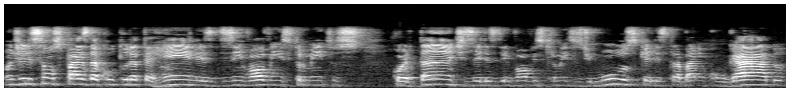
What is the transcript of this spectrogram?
onde eles são os pais da cultura terrena, eles desenvolvem instrumentos cortantes, eles desenvolvem instrumentos de música, eles trabalham com gado,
